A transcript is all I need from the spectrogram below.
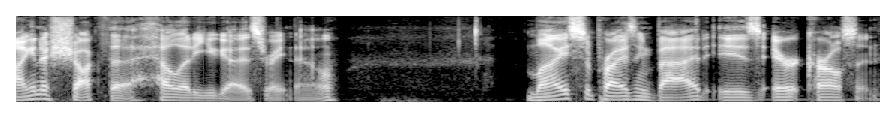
I'm going to shock the hell out of you guys right now. My surprising bad is Erik Karlsson.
